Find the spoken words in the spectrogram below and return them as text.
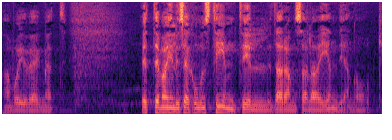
Han var ju iväg med ett, ett evangelisationsteam till Dharamsala i Indien och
